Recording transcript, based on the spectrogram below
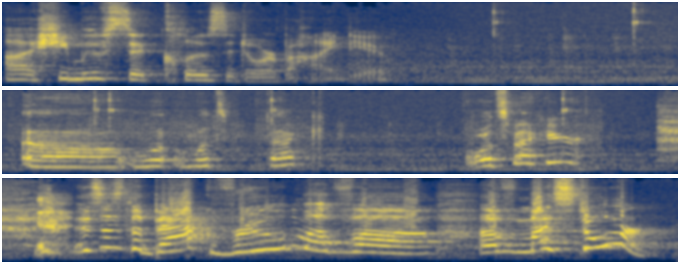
Uh, she moves to close the door behind you. Uh, what, what's back? What's back here? this is the back room of uh of my store.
